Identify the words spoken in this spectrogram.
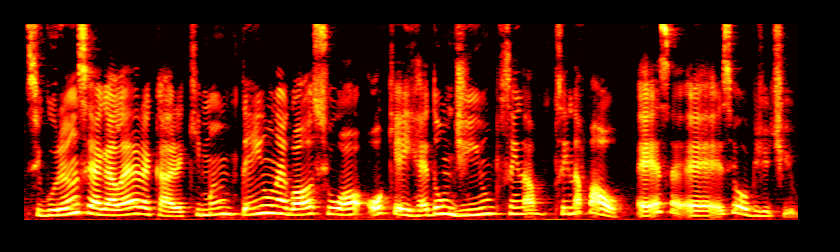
segurança é a galera, cara, que mantém o negócio ó, ok, redondinho, sem dar, sem dar pau. É esse, é esse o objetivo.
